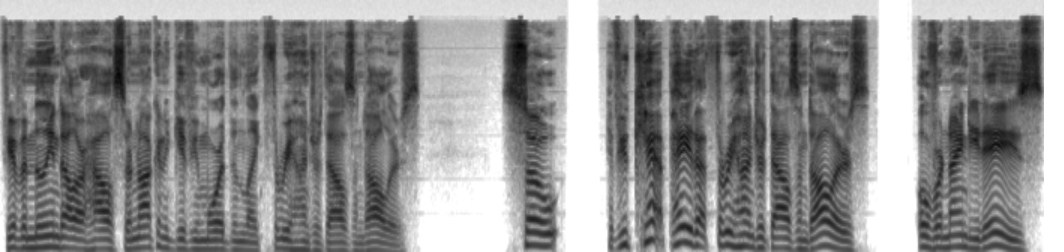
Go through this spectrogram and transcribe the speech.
if you have a million dollar house, they're not going to give you more than like three hundred thousand dollars. So if you can't pay that three hundred thousand dollars over ninety days,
